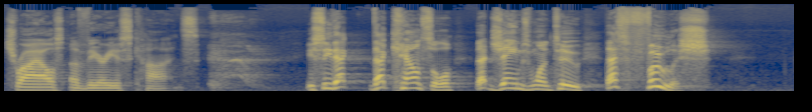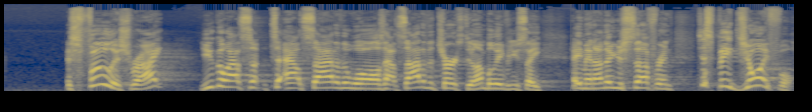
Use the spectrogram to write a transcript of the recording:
trials of various kinds. You see, that, that counsel, that James 1 2, that's foolish. It's foolish, right? You go out outside of the walls, outside of the church to unbelievers, you say, hey man, I know you're suffering, just be joyful.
